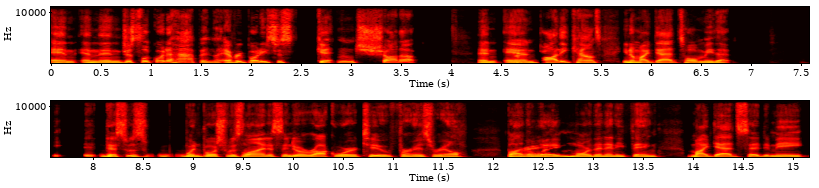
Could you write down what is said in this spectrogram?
and and then just look what happened. Everybody's just getting shot up, and and body counts. You know, my dad told me that this was when Bush was lying us into Iraq War II for Israel. By right. the way, more than anything, my dad said to me,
